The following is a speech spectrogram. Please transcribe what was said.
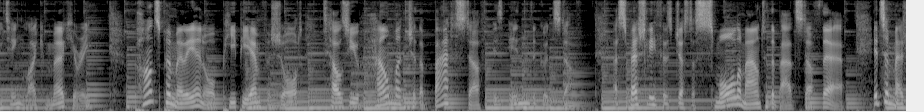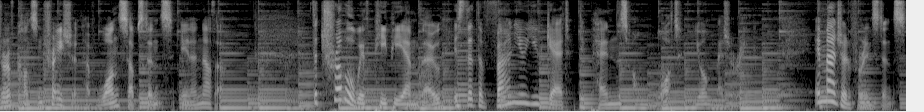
eating, like mercury, parts per million, or ppm for short, tells you how much of the bad stuff is in the good stuff, especially if there's just a small amount of the bad stuff there. It's a measure of concentration of one substance in another. The trouble with ppm, though, is that the value you get depends on what you're measuring. Imagine, for instance,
